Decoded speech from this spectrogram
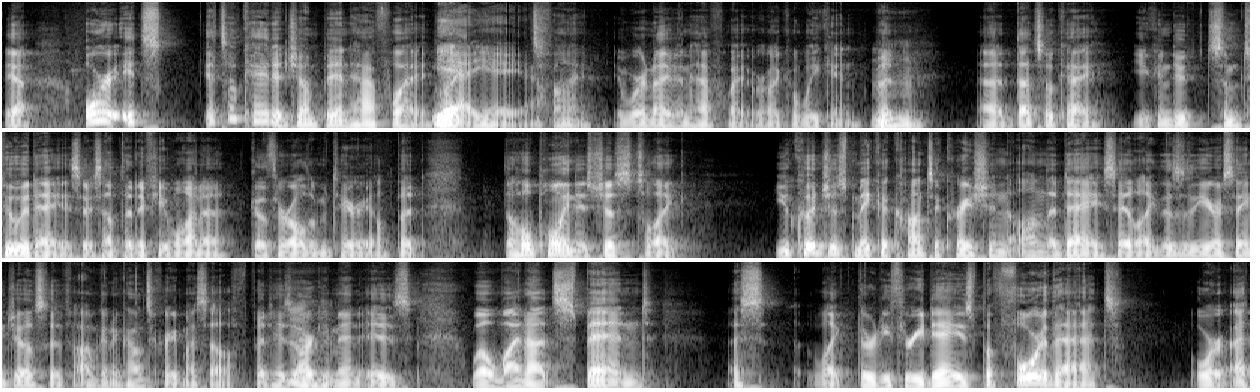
Yeah, or it's it's okay to jump in halfway. yeah, Like, yeah, yeah. it's fine. We're not even halfway. We're like a weekend, but Mhm. uh, that's okay. You can do some two a days or something if you want to go through all the material. But the whole point is just to like, you could just make a consecration on the day. Say like, this is the year of Saint Joseph. I'm going to consecrate myself. But his Mhm. argument is, well, why not spend a like 33 days before that, or a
